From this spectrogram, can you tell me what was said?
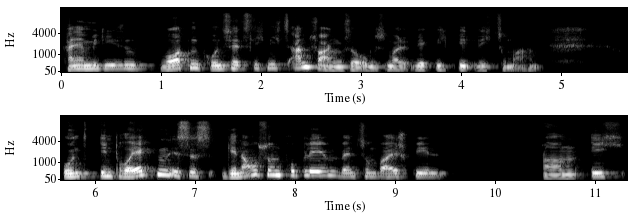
kann ja mit diesen Worten grundsätzlich nichts anfangen, so um es mal wirklich bildlich zu machen. Und in Projekten ist es genauso ein Problem, wenn zum Beispiel ähm, ich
